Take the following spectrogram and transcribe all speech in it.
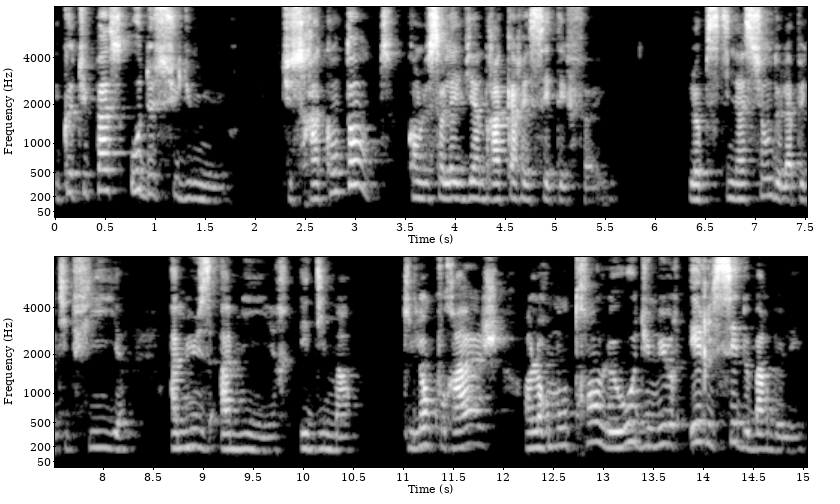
et que tu passes au-dessus du mur. Tu seras contente quand le soleil viendra caresser tes feuilles. L'obstination de la petite fille amuse Amir et Dima, qui l'encouragent en leur montrant le haut du mur hérissé de barbelés.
